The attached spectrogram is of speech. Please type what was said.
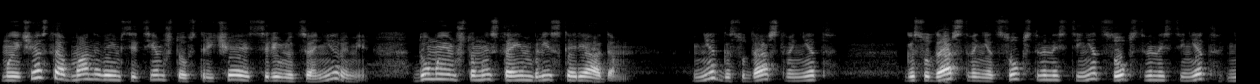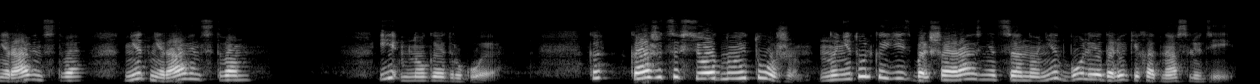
Мы часто обманываемся тем, что, встречаясь с революционерами, думаем, что мы стоим близко рядом. Нет государства, нет государства, нет собственности, нет собственности, нет неравенства, нет неравенства и многое другое. Кажется, все одно и то же, но не только есть большая разница, но нет более далеких от нас людей.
